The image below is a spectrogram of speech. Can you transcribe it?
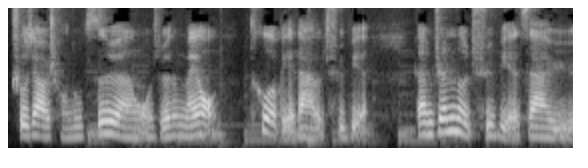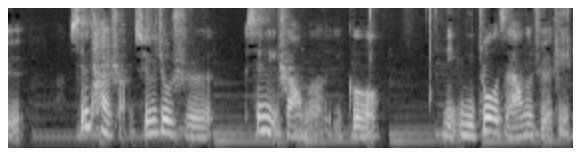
受教育程度、资源，我觉得没有特别大的区别，但真的区别在于心态上，其实就是心理上的一个，你你做怎样的决定。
